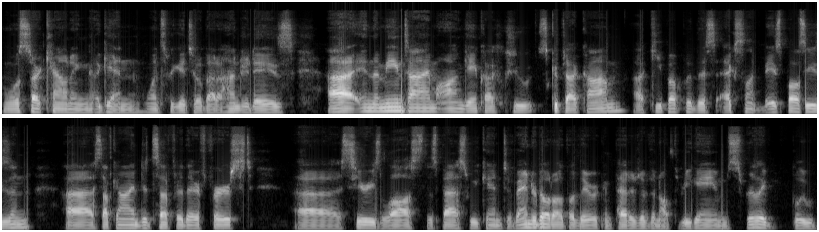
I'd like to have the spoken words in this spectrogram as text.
we'll start counting again once we get to about 100 days. Uh, in the meantime, on GamecockScoop.com, uh, keep up with this excellent baseball season. Uh, South Carolina did suffer their first uh, series loss this past weekend to Vanderbilt, although they were competitive in all three games. Really blew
